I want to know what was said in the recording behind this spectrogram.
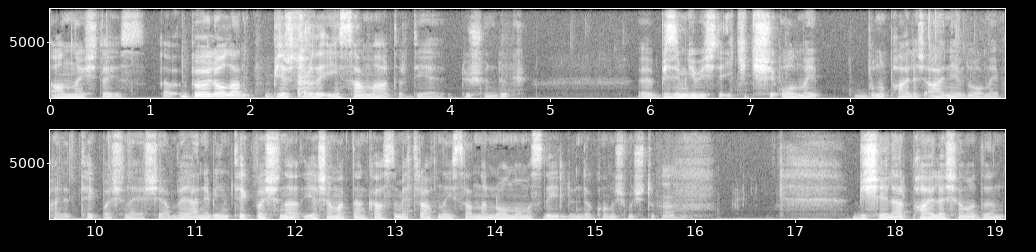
anlayıştayız. Böyle olan bir sürü de insan vardır diye düşündük. Ee, bizim gibi işte iki kişi olmayıp bunu paylaş aynı evde olmayıp hani tek başına yaşayan veya ne bileyim tek başına yaşamaktan kastım etrafında insanların olmaması değil. Dün de konuşmuştuk. Hı hı. bir şeyler paylaşamadığın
